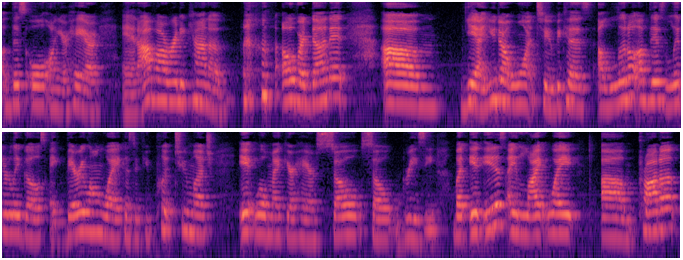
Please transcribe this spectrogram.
of this oil on your hair. And I've already kind of overdone it. Um, yeah, you don't want to because a little of this literally goes a very long way because if you put too much, it will make your hair so, so greasy. But it is a lightweight um, product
